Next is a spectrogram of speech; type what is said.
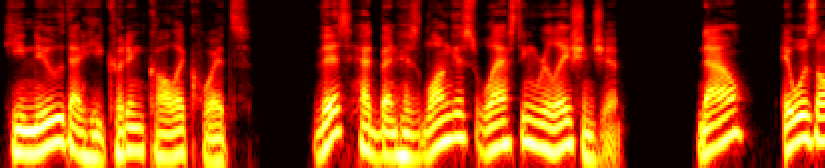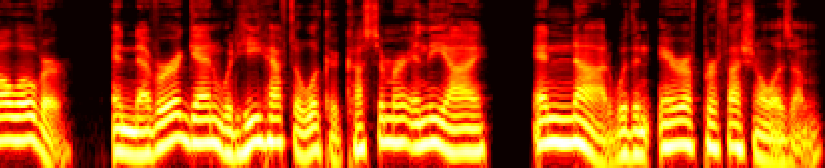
he knew that he couldn't call it quits. This had been his longest lasting relationship. Now, it was all over, and never again would he have to look a customer in the eye and nod with an air of professionalism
